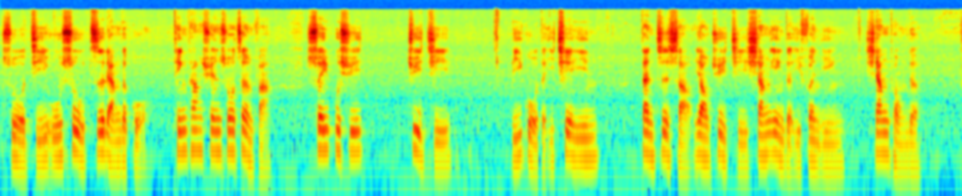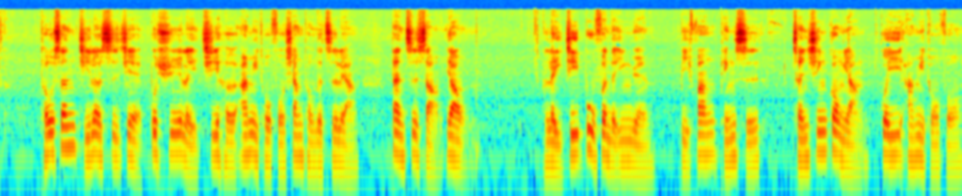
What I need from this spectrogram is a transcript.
所集无数资粮的果，听他宣说正法，虽不需聚集彼果的一切因，但至少要聚集相应的一份因。相同的，投身极乐世界，不需累积和阿弥陀佛相同的资粮，但至少要累积部分的因缘。比方平时。诚心供养、皈依阿弥陀佛，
